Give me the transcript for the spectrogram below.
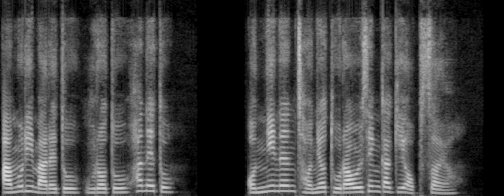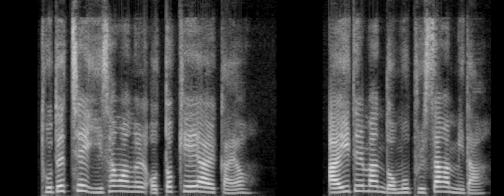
아무리 말해도 울어도 화내도 언니는 전혀 돌아올 생각이 없어요. 도대체 이 상황을 어떻게 해야 할까요? 아이들만 너무 불쌍합니다.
